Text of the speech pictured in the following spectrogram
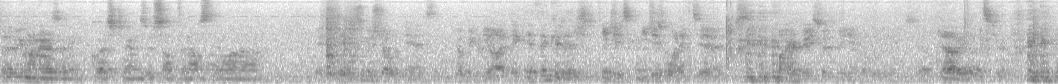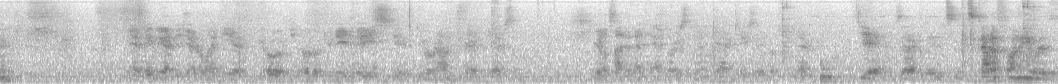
If anyone has any questions or something else they wanna, If there's gonna show with Dan, it's no big deal, I think. I think it is. I You think it's just, gonna you just wanted to fire Firebase with me in the meeting, so. oh yeah, that's true. Yeah, I think we got the general idea. You hook, you hook up your database, you do a round trip, you have some real-time event handlers, and then React takes over from there. Yeah, exactly. It's, it's kind of funny with,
